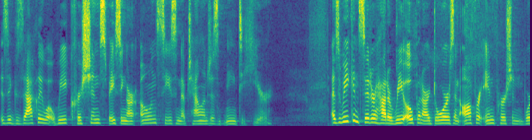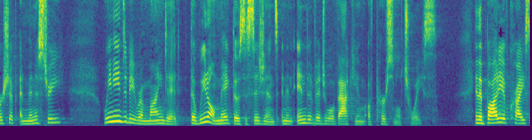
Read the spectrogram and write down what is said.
is exactly what we Christians facing our own season of challenges need to hear. As we consider how to reopen our doors and offer in person worship and ministry, we need to be reminded that we don't make those decisions in an individual vacuum of personal choice. In the body of Christ,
